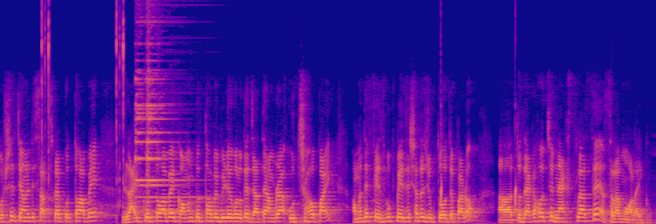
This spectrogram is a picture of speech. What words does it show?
অবশ্যই চ্যানেলটি সাবস্ক্রাইব করতে হবে, লাইক করতে হবে কমেন্ট করতে হবে ভিডিওগুলোকে যাতে আমরা উৎসাহ পাই। আমাদের ফেসবুক পেজের সাথে যুক্ত হতে পারো। তো দেখা হচ্ছে নেক্সট ক্লাসে আসসালামু আলাইকুম।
